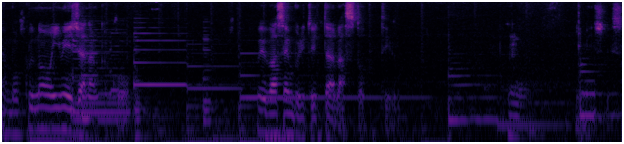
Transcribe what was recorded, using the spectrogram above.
うん。僕のイメージはなんかこう WebAssembly といったらラストっていううん。イメージです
